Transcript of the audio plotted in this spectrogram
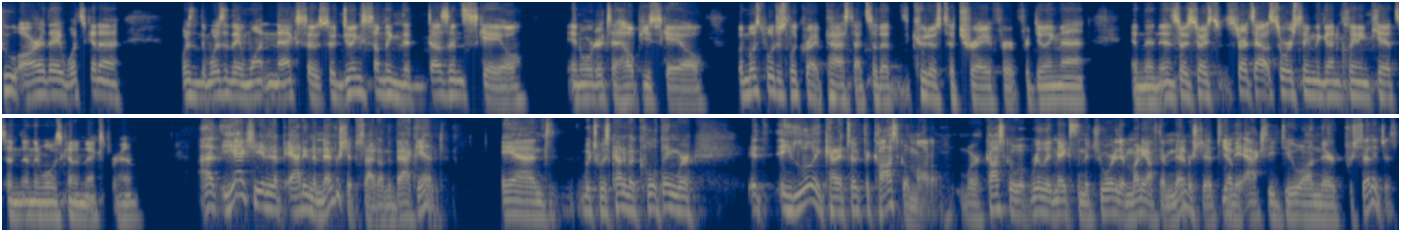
Who are they? What's going to, what is it, what is it they want next? So so doing something that doesn't scale in order to help you scale. But most people just look right past that. So that kudos to Trey for for doing that. And then and so he starts outsourcing the gun cleaning kits, and, and then what was kind of next for him? Uh, he actually ended up adding a membership site on the back end, and which was kind of a cool thing where it, he literally kind of took the Costco model, where Costco really makes the majority of their money off their memberships yep. than they actually do on their percentages.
